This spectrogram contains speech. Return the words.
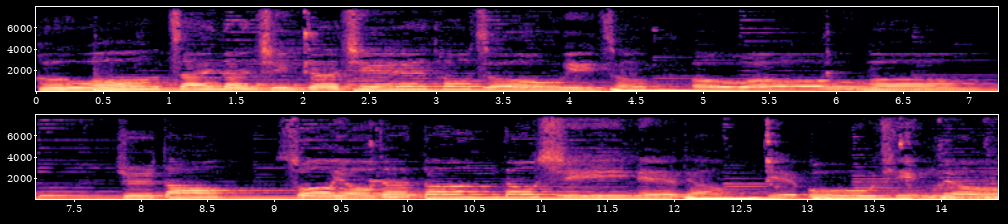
和我在南京的街头走一走，哦哦哦，直到所有的灯都熄灭了，也不停留。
